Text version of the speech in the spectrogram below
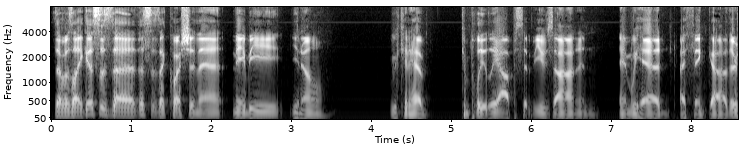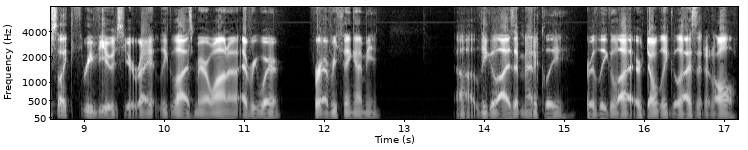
So I was like, this is a this is a question that maybe you know we could have completely opposite views on, and and we had I think uh, there's like three views here, right? Legalize marijuana everywhere for everything. I mean, uh, legalize it medically, or legalize or don't legalize it at all.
